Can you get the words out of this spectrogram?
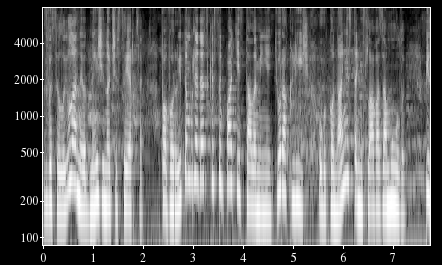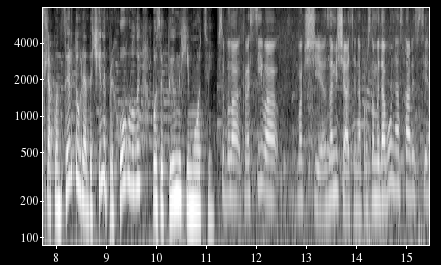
звеселила не одне жіноче серце. Фаворитом глядацьких симпатій стала мініатюра Кліщ у виконанні Станіслава Замули. Після концерту глядачі не приховували позитивних емоцій. Все было красиво, вообще замечательно. Просто мы довольны остались все.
